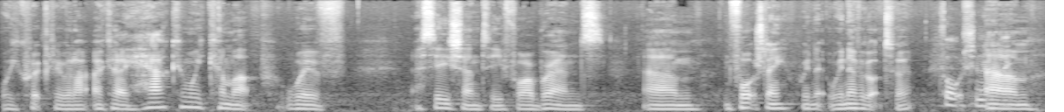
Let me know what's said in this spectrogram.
we quickly were like, okay, how can we come up with a sea shanty for our brands? Um, unfortunately, we, ne- we never got to it. Fortunately. Um,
